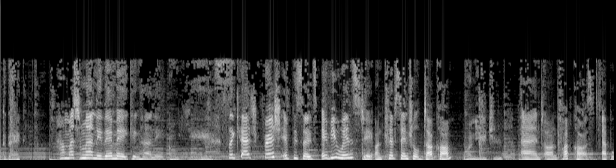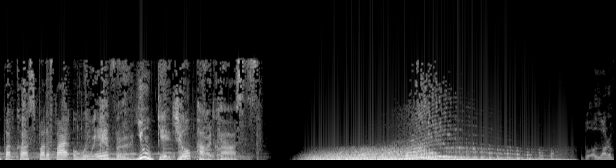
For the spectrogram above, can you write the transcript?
The bag? How much money they're making, honey. Oh yes. So catch fresh episodes every Wednesday on cliffcentral.com On YouTube. and on podcast, Apple Podcasts, Spotify, or wherever, Wherever you, you get, get your your podcasts. a lot of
